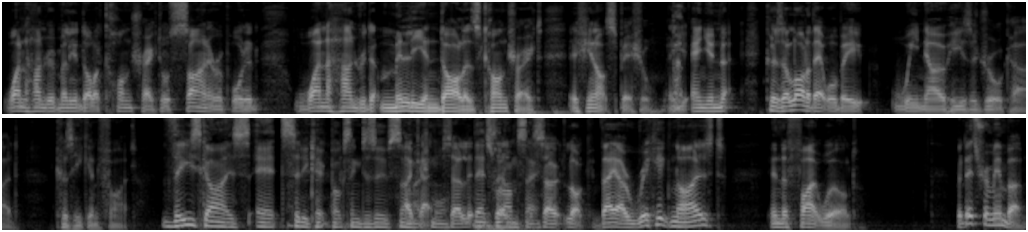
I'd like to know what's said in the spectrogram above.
one hundred million dollar contract or sign a reported one hundred million dollars contract if you're not special, and you, and because a lot of that will be we know he's a draw card because he can fight. These guys at City Kickboxing deserve so much more. let- That's so- what I'm saying. So look, they are recognised in the fight world, but let's remember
